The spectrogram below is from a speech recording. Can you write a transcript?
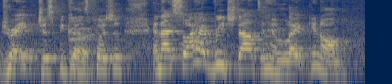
Drake just because Right. Pusha. And I so I had reached out to him like you know I'm. I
